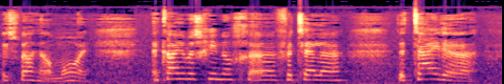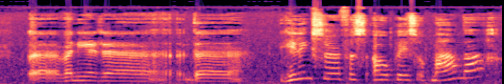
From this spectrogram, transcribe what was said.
is wel heel mooi. En kan je misschien nog uh, vertellen de tijden wanneer de, de healing service open is op maandag?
